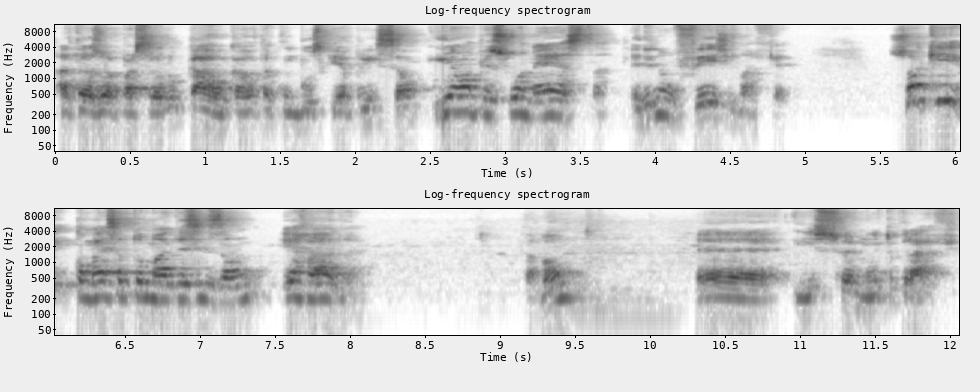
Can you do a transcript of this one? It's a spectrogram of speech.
atrasou a parcela do carro, o carro está com busca e apreensão, e é uma pessoa honesta, ele não fez de má fé. Só que começa a tomar decisão errada. Tá bom? É, isso é muito grave.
